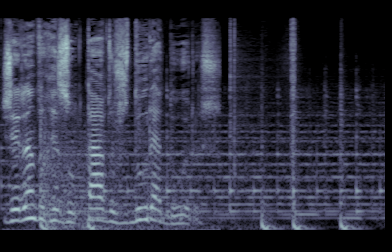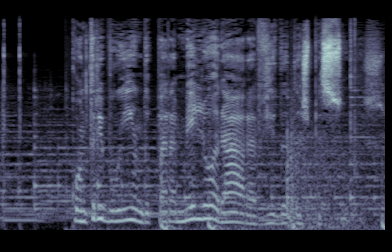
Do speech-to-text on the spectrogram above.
gerando resultados duradouros, contribuindo para melhorar a vida das pessoas.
